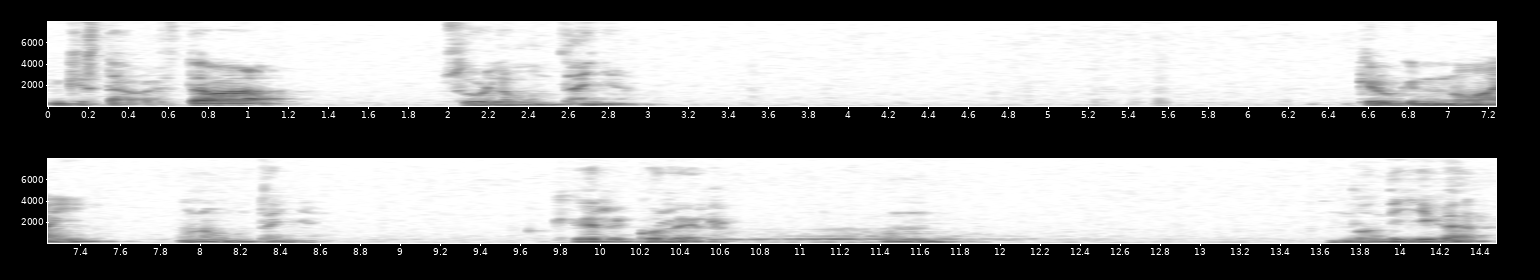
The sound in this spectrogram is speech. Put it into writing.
¿en qué estaba? Estaba sobre la montaña. Creo que no hay una montaña que recorrer, dónde llegar.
